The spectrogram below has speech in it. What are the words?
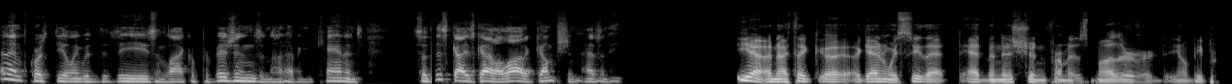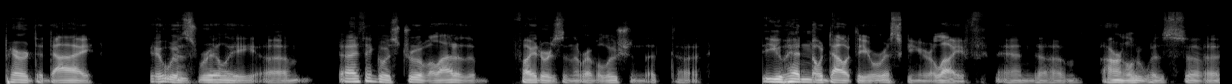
And then, of course, dealing with disease and lack of provisions and not having cannons. So this guy's got a lot of gumption, hasn't he? Yeah, and I think uh, again we see that admonition from his mother, you know, be prepared to die. It was really, um, I think it was true of a lot of the fighters in the revolution that uh, you had no doubt that you were risking your life, and um, Arnold was uh,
